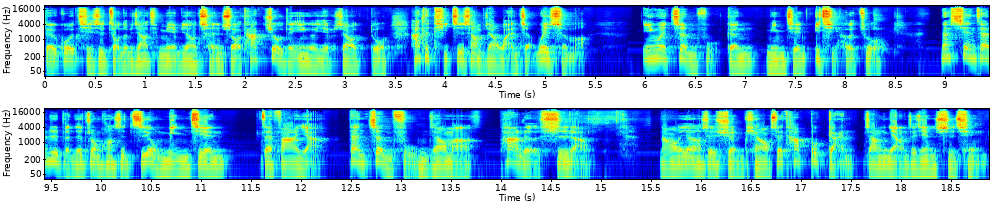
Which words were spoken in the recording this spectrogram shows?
德国其实走的比较前面，也比较成熟，他救的婴儿也比较多，他的体制上比较完整。为什么？因为政府跟民间一起合作。那现在日本的状况是只有民间在发芽，但政府你知道吗？怕惹事啊，然后要些选票，所以他不敢张扬这件事情。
